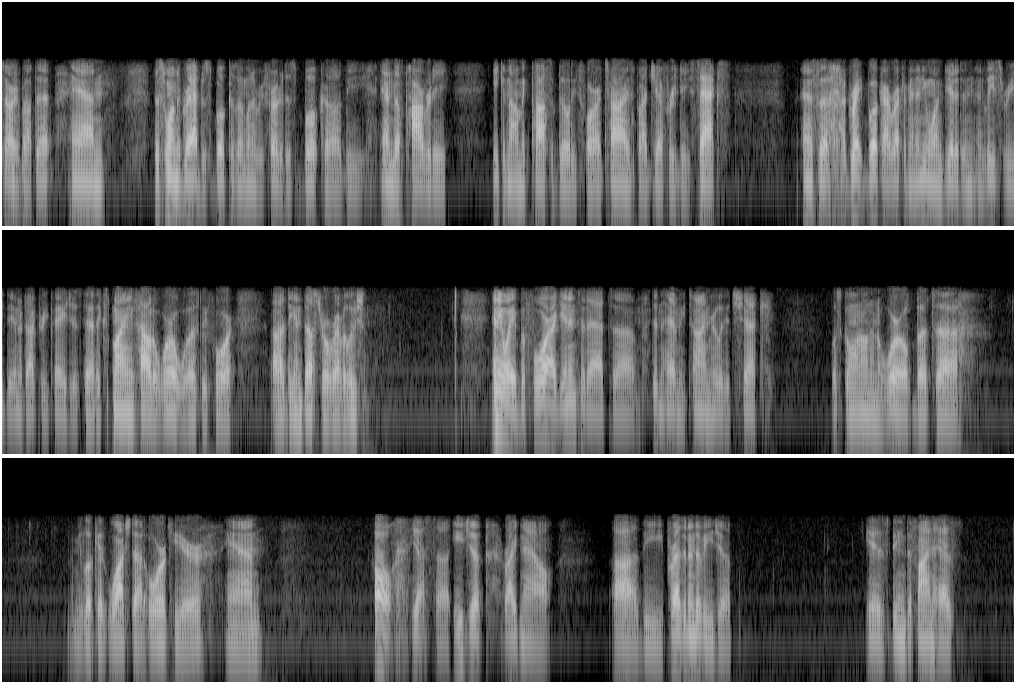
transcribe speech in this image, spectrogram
Sorry about that. And just wanted to grab this book because I'm going to refer to this book, uh, The End of Poverty Economic Possibilities for Our Times by Jeffrey D. Sachs. And it's a, a great book. I recommend anyone get it and at least read the introductory pages that explains how the world was before uh, the Industrial Revolution. Anyway, before I get into that, uh, didn't have any time really to check what's going on in the world, but uh, let me look at watch.org here and oh yes, uh, Egypt right now. Uh, the president of Egypt is being defined as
